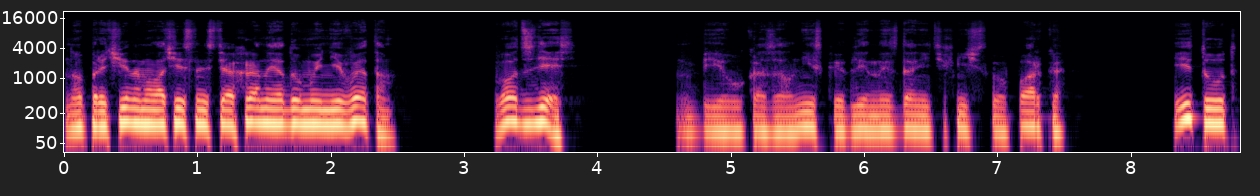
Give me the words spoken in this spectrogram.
Но причина малочисленности охраны, я думаю, не в этом. Вот здесь. Био указал низкое длинное здание технического парка. И тут.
